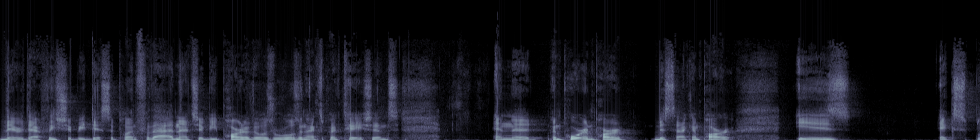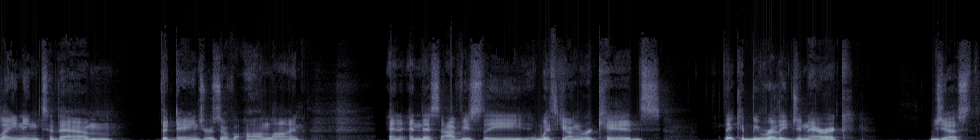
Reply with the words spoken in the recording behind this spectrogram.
there definitely should be discipline for that, and that should be part of those rules and expectations. And the important part, the second part, is explaining to them the dangers of online. And and this obviously with younger kids, it could be really generic just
